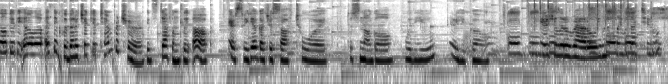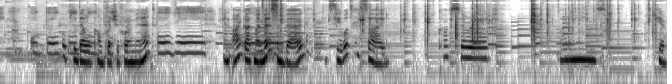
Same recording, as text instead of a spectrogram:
Well, baby Ella, I think we better check your temperature. It's definitely up. Here, sweetie, I got your soft toy to snuggle with you. There you go. Here's your little rattle. You want to play with that too? Hopefully that will comfort you for a minute. And I got my medicine bag. Let's see what's inside. Cough syrup, vitamins. Here,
